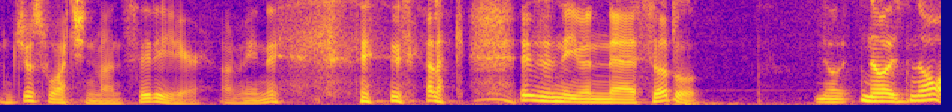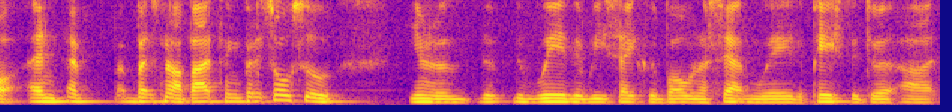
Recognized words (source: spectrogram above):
I'm just watching Man City here. I mean, this is, this is like this isn't even uh, subtle. No, no, it's not, and uh, but it's not a bad thing. But it's also, you know, the the way they recycle the ball in a certain way, the pace they do it at,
